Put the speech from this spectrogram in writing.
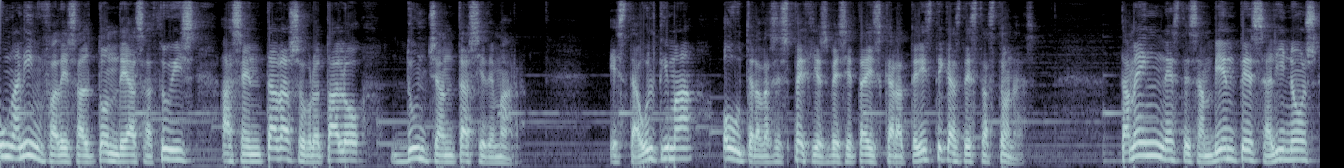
unha ninfa de saltón de as azuis asentada sobre o talo dun chantaxe de mar. Esta última, outra das especies vexetais características destas zonas. Tamén nestes ambientes salinos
